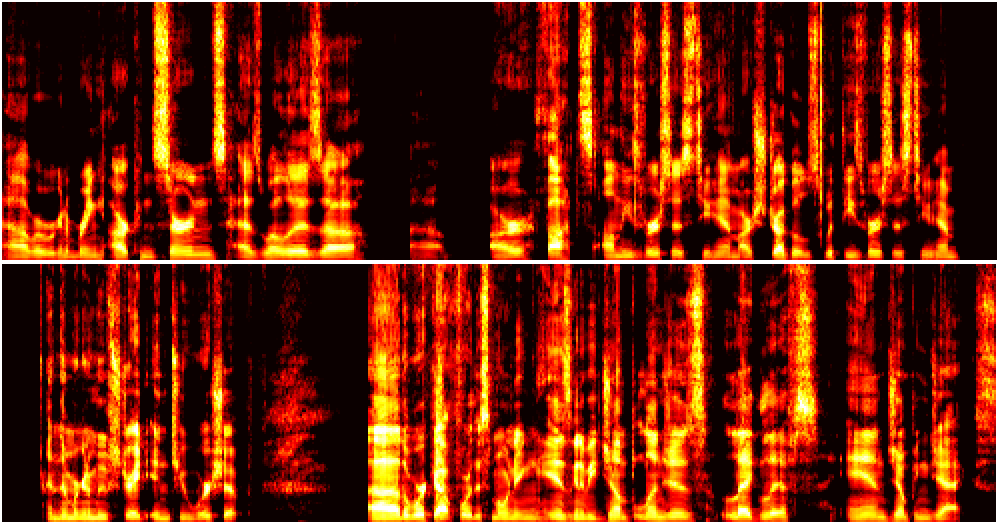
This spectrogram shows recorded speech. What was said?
uh, where we're going to bring our concerns as well as uh, uh, our thoughts on these verses to him, our struggles with these verses to him. And then we're going to move straight into worship. Uh, the workout for this morning is going to be jump lunges, leg lifts, and jumping jacks.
